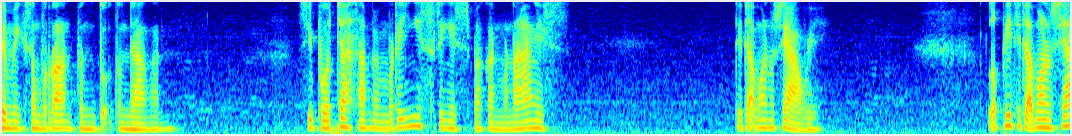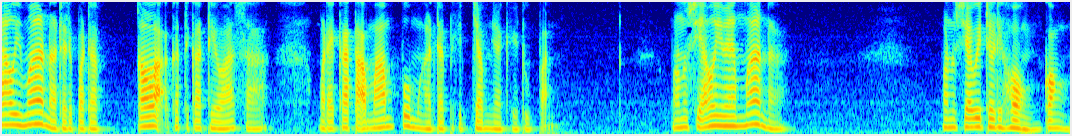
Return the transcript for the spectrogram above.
demi kesempurnaan bentuk tendangan. Si bocah sampai meringis-ringis bahkan menangis. Tidak manusiawi. Lebih tidak manusiawi mana daripada kelak ketika dewasa, mereka tak mampu menghadapi kejamnya kehidupan. Manusiawi yang mana? Manusiawi dari Hong Kong.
